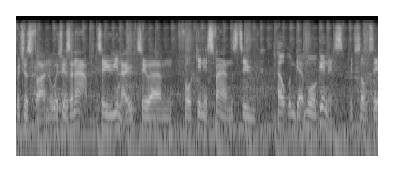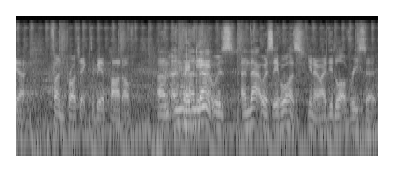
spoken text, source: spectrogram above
which was fun, which is an app to, you know, to, um, for Guinness fans to help them get more Guinness, which is obviously a fun project to be a part of. Um, and, and, that was, and that was, it was, you know, I did a lot of research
